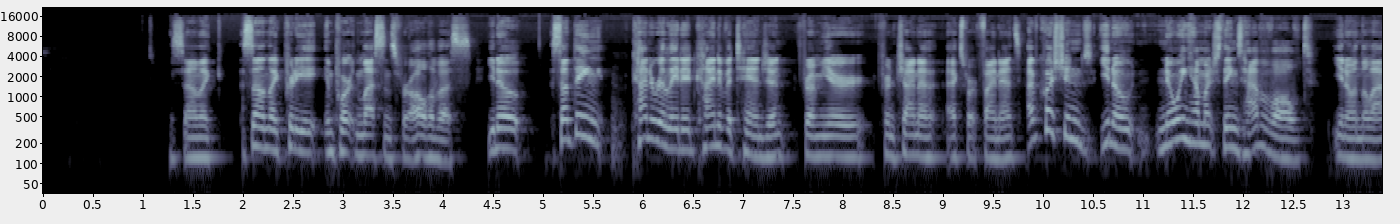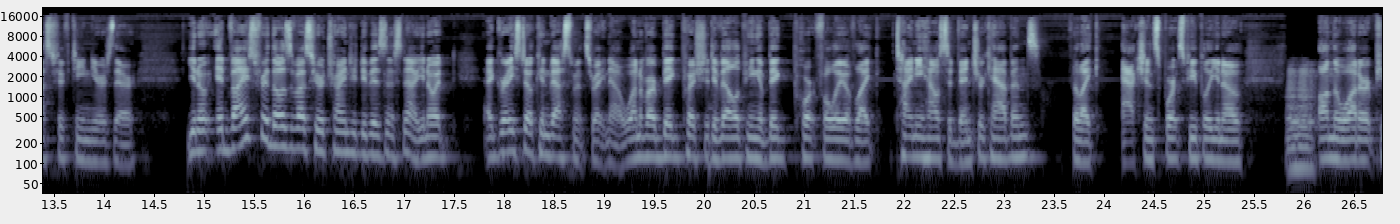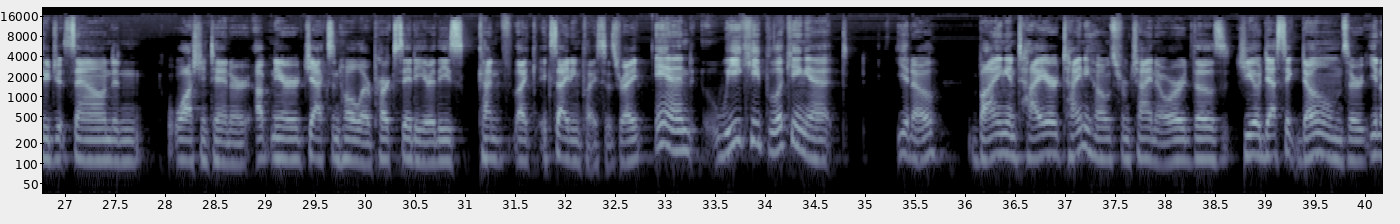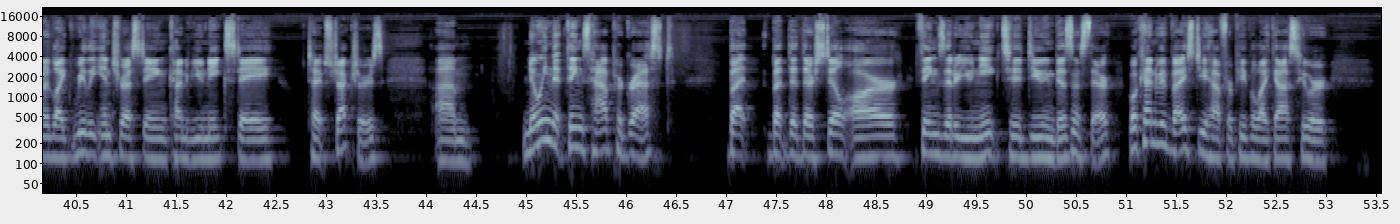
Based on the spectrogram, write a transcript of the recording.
Sound like sound like pretty important lessons for all of us. You know, something kind of related, kind of a tangent from your from China export finance. I've questioned, you know, knowing how much things have evolved, you know, in the last 15 years there you know, advice for those of us who are trying to do business now. You know, at, at Greystoke Investments right now, one of our big pushes developing a big portfolio of like tiny house adventure cabins for like action sports people, you know, mm-hmm. on the water at Puget Sound and Washington or up near Jackson Hole or Park City or these kind of like exciting places, right? And we keep looking at, you know, buying entire tiny homes from China or those geodesic domes or, you know, like really interesting kind of unique stay type structures. Um, knowing that things have progressed but but that there still are things that are unique to doing business there what kind of advice do you have for people like us who are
